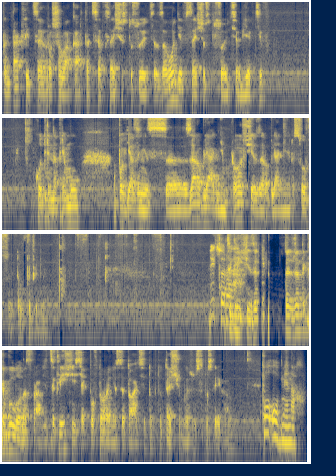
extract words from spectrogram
Пентаклі це грошова карта, це все, що стосується заводів, все, що стосується об'єктів, котрі напряму пов'язані з е, зароблянням грошей, зароблянням ресурсу і тому подібне. Циклічність це- вже таке було насправді. Циклічність як повторення ситуації, тобто те, що ми вже спостерігали. по обмінах.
